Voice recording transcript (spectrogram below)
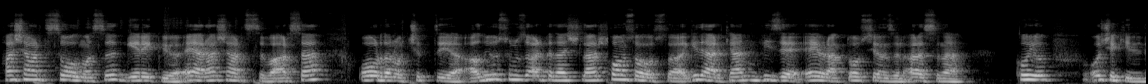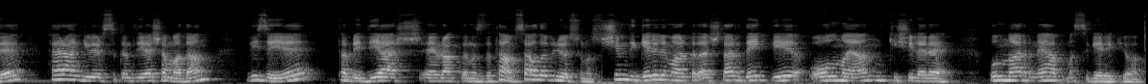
H artısı olması gerekiyor. Eğer H artısı varsa Oradan o çıktıyı alıyorsunuz arkadaşlar. Konsolosluğa giderken vize evrak dosyanızın arasına koyup o şekilde herhangi bir sıkıntı yaşamadan vizeyi tabi diğer evraklarınızda tamsa alabiliyorsunuz. Şimdi gelelim arkadaşlar denkliği olmayan kişilere. Bunlar ne yapması gerekiyor?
